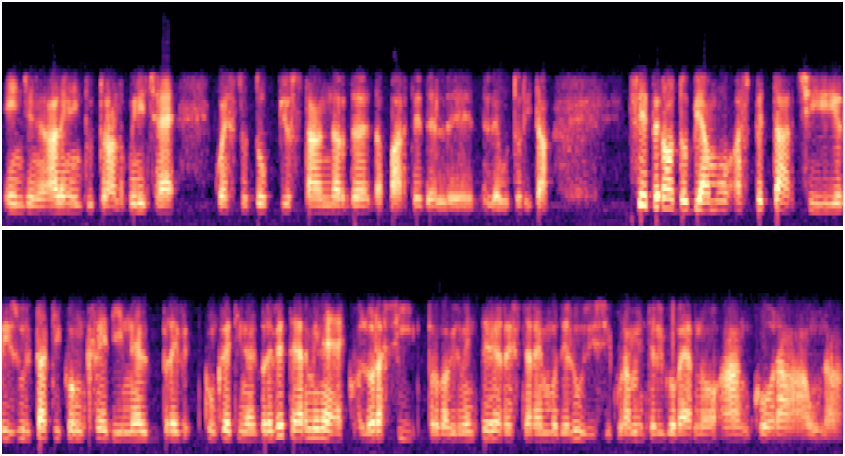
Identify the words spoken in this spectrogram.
e in generale in tutto l'anno. Quindi c'è questo doppio standard da parte delle, delle autorità. Se però dobbiamo aspettarci risultati concreti nel, breve, concreti nel breve termine, ecco, allora sì, probabilmente resteremmo delusi. Sicuramente il governo ha ancora una,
